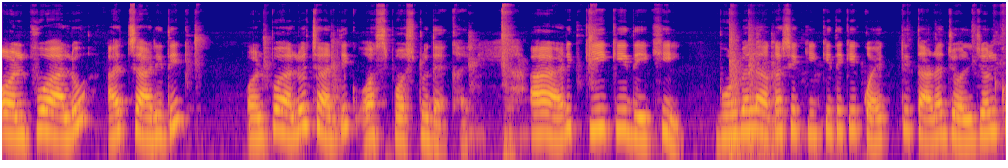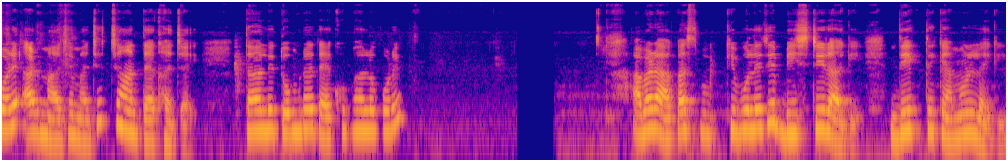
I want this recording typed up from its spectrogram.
অল্প আলো আর চারিদিক, অল্প আলো চারদিক অস্পষ্ট দেখায়। আর কি কি দেখি? ভোরবেলা আকাশে কি কি দেখি? কয়েকটি তারা জল করে আর মাঝে মাঝে চাঁদ দেখা যায়। তাহলে তোমরা দেখো ভালো করে। আবার আকাশ কি বলেছে, বৃষ্টির আগে দেখতে কেমন লাগে?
